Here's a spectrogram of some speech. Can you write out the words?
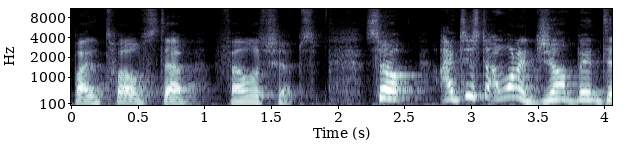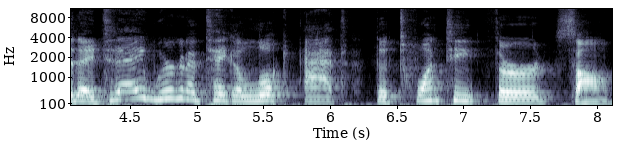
by the 12 step fellowships. So I just I want to jump in today. Today we're going to take a look at the 23rd Psalm.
